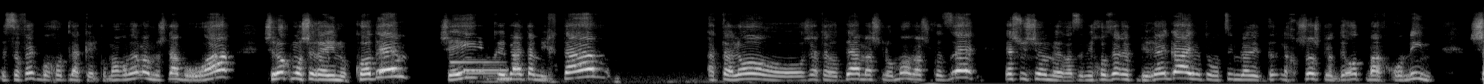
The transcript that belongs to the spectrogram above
וספק ברכות להקל. כלומר, אומר לו משנה ברורה, שלא כמו שראינו קודם, שאם קיבלת מכתב, אתה לא, שאתה יודע מה שלמה, משהו כזה, יש מי שאומר, אז אני חוזרת ברגע, אם אתם רוצים לחשוש לדעות באחרונים, ש...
